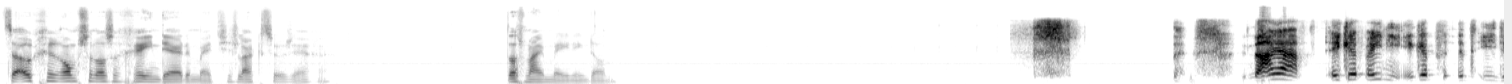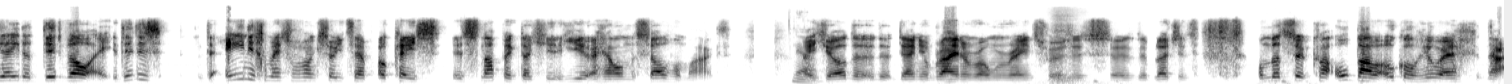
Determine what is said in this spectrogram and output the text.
zou ook geen ramp zijn als er geen derde match is, laat ik het zo zeggen. Dat is mijn mening dan. Nou ja, ik heb, weet niet, ik heb het idee dat dit wel. Dit is de enige match waarvan ik zoiets heb. Oké, snap ik dat je hier Hell in the Cell van maakt. Ja. Weet je wel, de, de Daniel Bryan en Roman Reigns versus eh, de Bludgeons. Omdat ze qua opbouw ook al heel erg. Nou,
